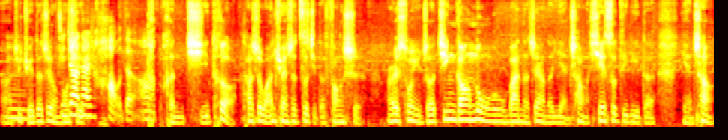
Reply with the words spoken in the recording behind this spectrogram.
啊，就觉得这种东西，知道它是好的啊，很奇特，它是完全是自己的方式。而宋宇哲金刚怒目般的这样的演唱，歇斯底里的演唱，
